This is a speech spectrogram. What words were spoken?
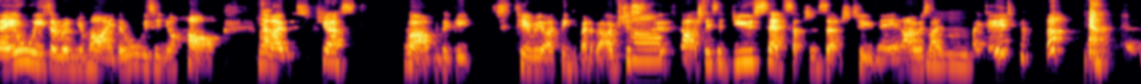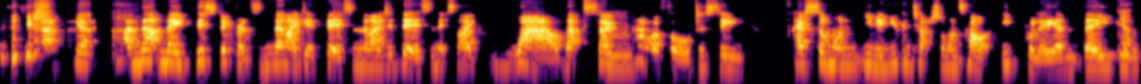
they always are on your mind. They're always in your heart. Yeah. And I was just, well, I'm going to get teary eyed thinking about it, but I was just oh. so touched. They said, you said such and such to me. And I was like, mm. I did. yeah. Yeah. And that made this difference. And then I did this and then I did this. And it's like, wow, that's so mm. powerful to see how someone, you know, you can touch someone's heart equally and they can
